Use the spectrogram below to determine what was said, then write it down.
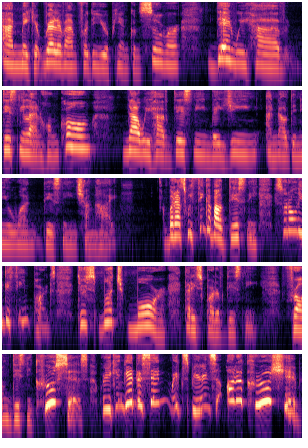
and make it relevant for the European consumer. Then we have Disneyland Hong Kong. Now we have Disney in Beijing, and now the new one, Disney in Shanghai. But as we think about Disney, it's not only the theme parks, there's much more that is part of Disney. From Disney cruises, where you can get the same experience on a cruise ship.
